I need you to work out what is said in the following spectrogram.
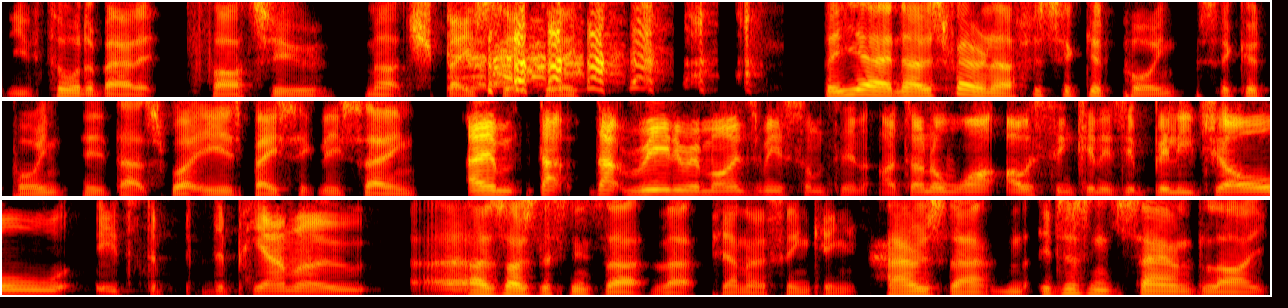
you've thought about it far too much, basically. but yeah, no, it's fair enough. It's a good point. It's a good point. It- That's what he is basically saying. Um, that that really reminds me of something. I don't know what I was thinking. Is it Billy Joel? It's the the piano. Uh, as I was listening to that, that piano, thinking, how's that? It doesn't sound like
